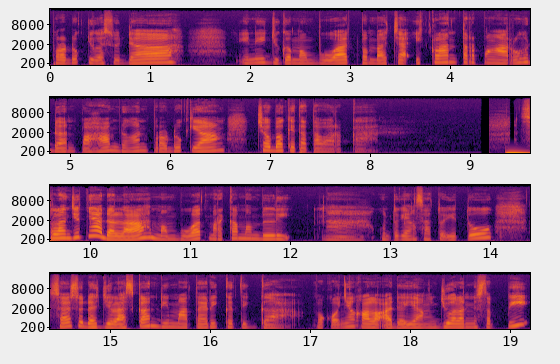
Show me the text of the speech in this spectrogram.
produk juga sudah. Ini juga membuat pembaca iklan terpengaruh dan paham dengan produk yang coba kita tawarkan. Selanjutnya adalah membuat mereka membeli. Nah, untuk yang satu itu saya sudah jelaskan di materi ketiga. Pokoknya kalau ada yang jualannya sepi,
